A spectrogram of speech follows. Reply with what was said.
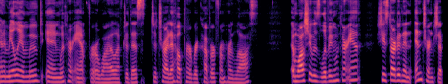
and Amelia moved in with her aunt for a while after this to try to help her recover from her loss. And while she was living with her aunt, she started an internship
